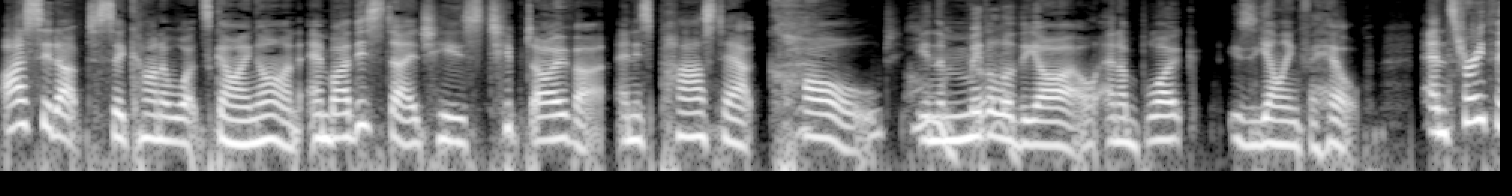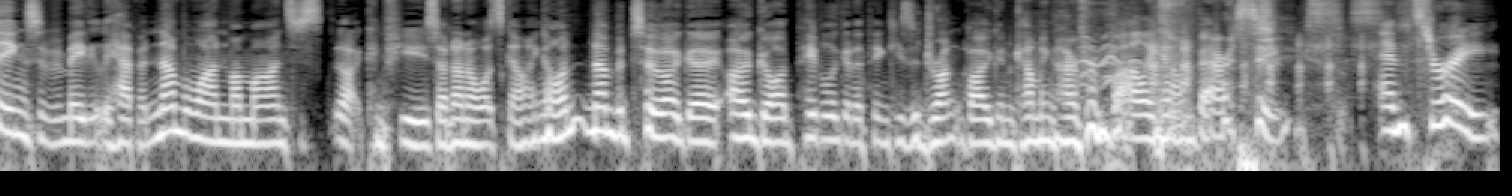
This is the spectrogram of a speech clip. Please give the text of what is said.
I sit up to see kind of what's going on. And by this stage, he's tipped over and is passed out cold in the oh middle of the aisle. And a bloke is yelling for help. And three things have immediately happened. Number one, my mind's just like confused. I don't know what's going on. Number two, I go, oh God, people are going to think he's a drunk bogan coming home from Bali. How embarrassing. and three,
